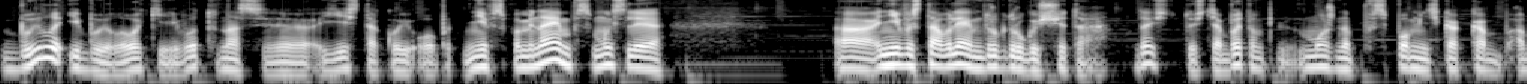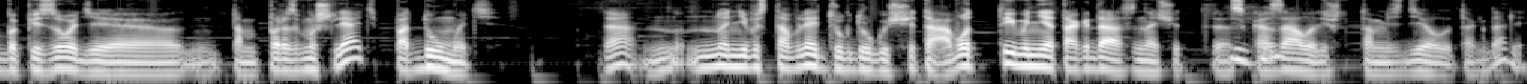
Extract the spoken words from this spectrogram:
было и было, окей, вот у нас э, есть такой опыт. Не вспоминаем в смысле не выставляем друг другу счета. Да? То есть- об этом можно вспомнить как об, об эпизоде, э, там, поразмышлять, подумать, да, но не выставлять друг другу счета. А вот ты мне тогда, значит, э, сказал или что там сделал и так далее.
